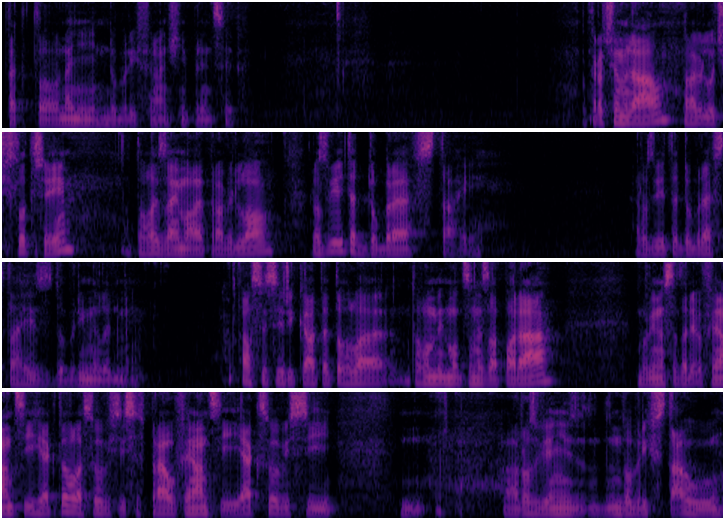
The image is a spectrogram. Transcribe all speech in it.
tak to není dobrý finanční princip. Pokračujeme dál. Pravidlo číslo 3. A tohle je zajímavé pravidlo. Rozvíjejte dobré vztahy. Rozvíjejte dobré vztahy s dobrými lidmi. Asi si říkáte, tohle, tohle mi moc nezapadá. Bavíme se tady o financích. Jak tohle souvisí se zprávou financí? Jak souvisí rozvíjení dobrých vztahů,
